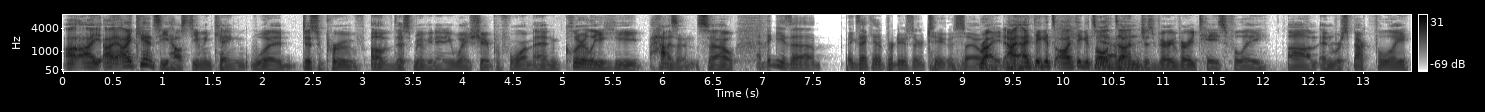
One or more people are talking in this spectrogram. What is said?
I, I I can't see how Stephen King would disapprove of this movie in any way, shape, or form. And clearly he hasn't. So I think he's a executive producer too. So Right. I, I think it's all, I think it's all Yeah. done just very very tastefully um, and respectfully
